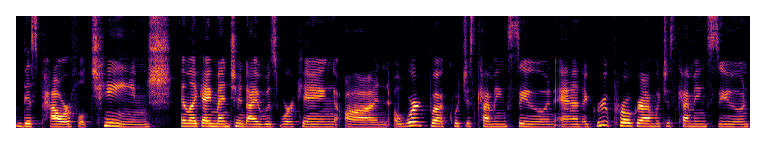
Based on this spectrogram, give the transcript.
this powerful change. And like I mentioned, I was working on a workbook, which is coming soon, and a group program, which is coming soon,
